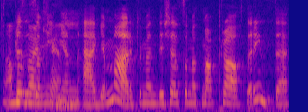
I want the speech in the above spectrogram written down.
Ja, Precis verkligen. som ingen äger mark. Men det känns som att man pratar inte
